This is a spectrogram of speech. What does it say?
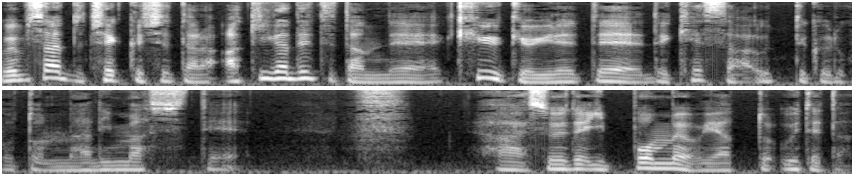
ウェブサイトチェックしてたら空きが出てたんで、急遽入れて、で、今朝打ってくることになりまして、はい、それで1本目をやっと打てたっ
